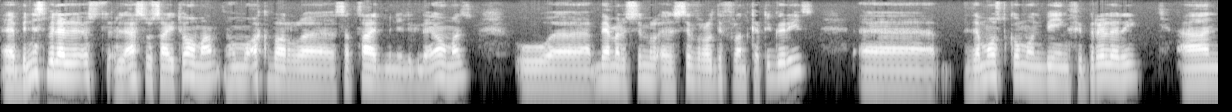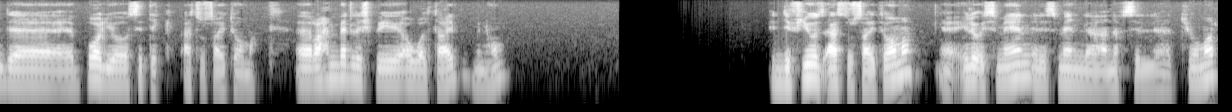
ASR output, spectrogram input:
بالنسبة لل astrocytoma هم أكبر subtype من ال gliomas وبيعملوا several different categories. the most common being fibrillary and uh, pilocytic astrocytoma. Uh, راح نبلش بأول type منهم. ال diffuse astrocytoma له اسمين الاسمين لنفس ال tumor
